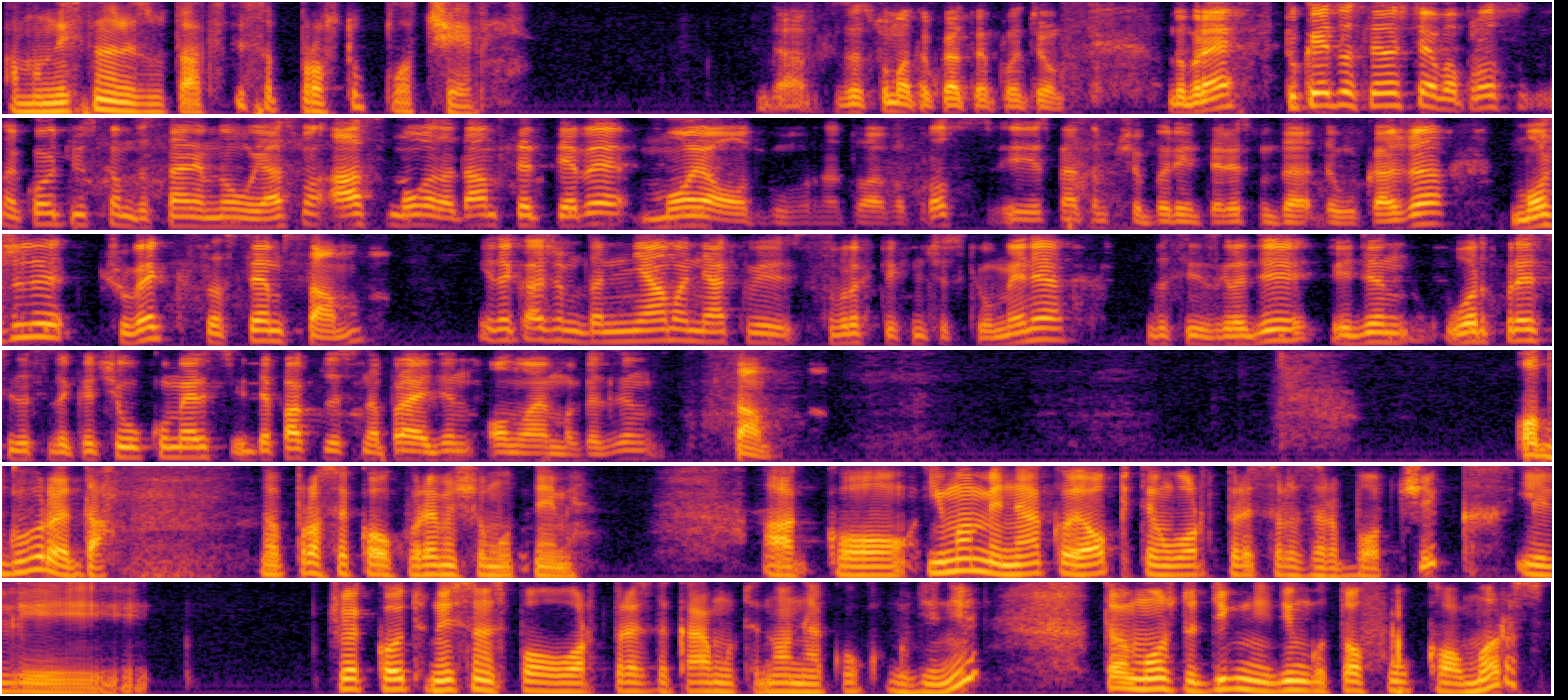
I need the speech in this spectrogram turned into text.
ама наистина резултатите са просто плачевни. Да, за сумата, която е платил. Добре, тук идва следващия въпрос, на който искам да стане много ясно. Аз мога да дам след тебе моя отговор на този въпрос и смятам, че ще бъде интересно да, да го кажа. Може ли човек съвсем сам и да кажем да няма някакви свръхтехнически умения, да си изгради един WordPress и да си закачи WooCommerce и де-факто да си направи един онлайн магазин сам? Отговор е да. Въпросът е колко време ще му отнеме. Ако имаме някой опитен WordPress разработчик или човек, който наистина е използва WordPress, да кажем от едно няколко години, той може да дигне един готов WooCommerce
